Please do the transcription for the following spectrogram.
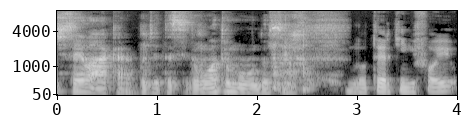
sei lá, cara. Podia ter sido um outro mundo, assim. Luther King foi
